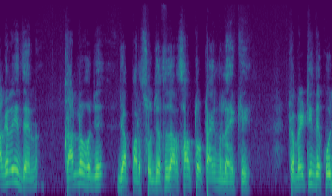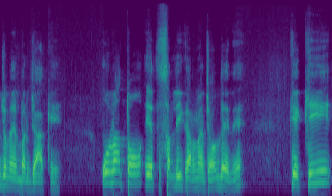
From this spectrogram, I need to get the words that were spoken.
ਅਗਲੇ ਦਿਨ ਕੱਲ ਹੋ ਜੇ ਜਾਂ ਪਰਸੋਂ ਜਥੇਦਾਰ ਸਾਹਿਬ ਤੋਂ ਟਾਈਮ ਲੈ ਕੇ, ਕਮੇਟੀ ਦੇ ਕੁਝ ਮੈਂਬਰ ਜਾ ਕੇ, ਉਹਨਾਂ ਤੋਂ ਇਹ ਤਸੱਲੀ ਕਰਨਾ ਚਾਹੁੰਦੇ ਨੇ ਕਿ ਕੀ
